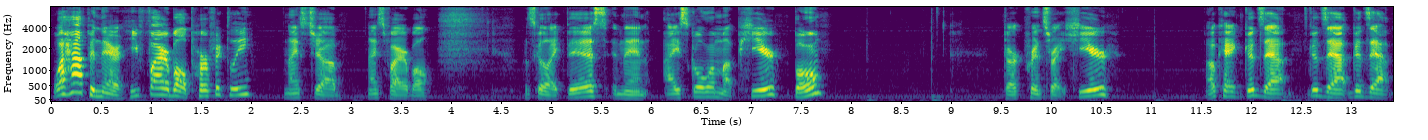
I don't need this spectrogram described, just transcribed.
What happened there? He fireball perfectly. Nice job. Nice fireball. Let's go like this, and then Ice Golem up here. Boom. Dark Prince right here. Okay, good zap. Good zap. Good zap.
